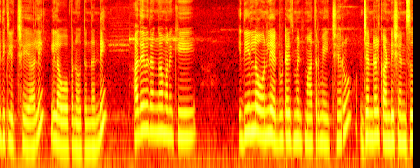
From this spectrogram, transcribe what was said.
ఇది క్లిక్ చేయాలి. ఇలా ఓపెన్ అవుతుందండి. అదేవిధంగా మనకి దీనిలో ఓన్లీ అడ్వర్టైజ్మెంట్ మాత్రమే ఇచ్చారు. జనరల్ కండిషన్స్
